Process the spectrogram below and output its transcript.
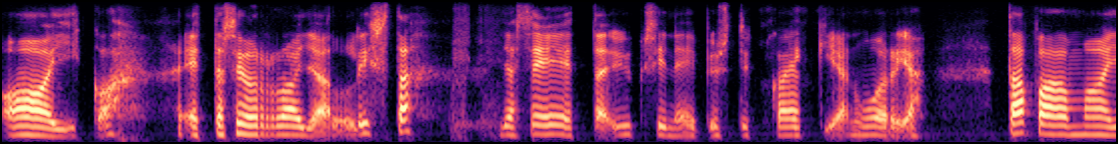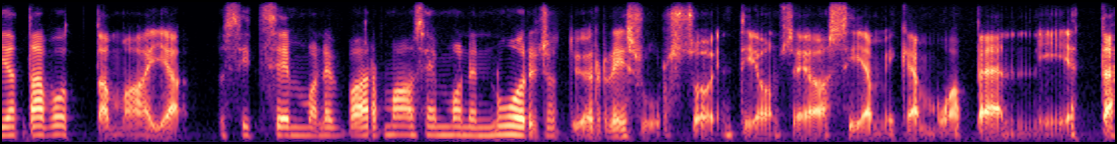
aika, että se on rajallista ja se, että yksin ei pysty kaikkia nuoria tapaamaan ja tavoittamaan ja sitten semmoinen varmaan semmoinen nuorisotyön resurssointi on se asia, mikä mua pännii, että,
